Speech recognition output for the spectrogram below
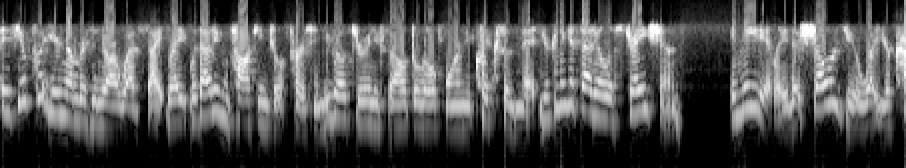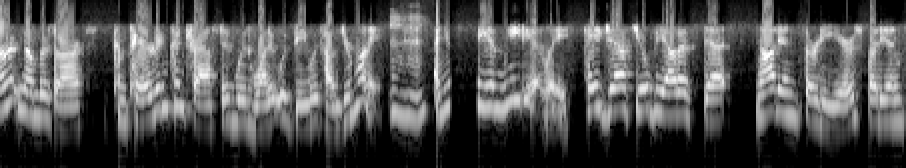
if you put your numbers into our website, right, without even talking to a person, you go through and you fill out the little form, you click submit, you're going to get that illustration immediately that shows you what your current numbers are compared and contrasted with what it would be with Hug Your Money. Mm-hmm. And you see immediately, hey, Jess, you'll be out of debt not in 30 years, but in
